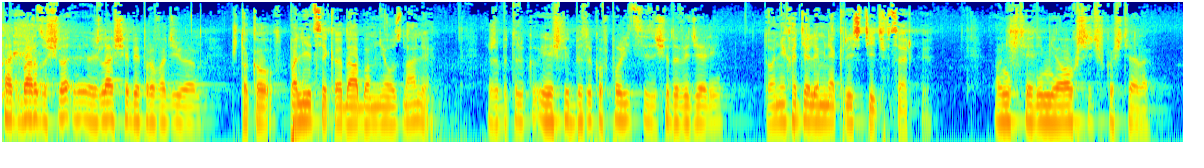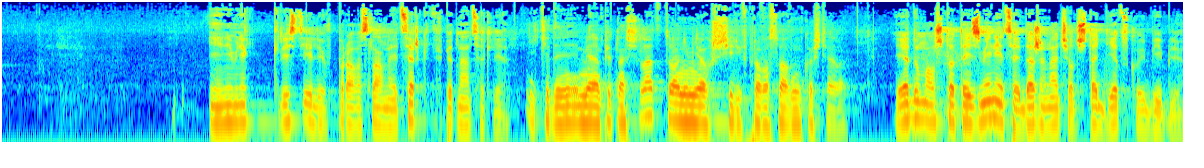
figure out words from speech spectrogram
tak bardzo źle, źle siebie prowadziłem, что ко- в полиции, когда обо мне узнали, żeby tylko, jeśli by tylko w policji się dowiedzieli, то они хотели меня крестить в церкви. oni chcieli mnie ochrzcić w kościele. И они меня крестили в православной церкви в 15 лет. I kiedy miałem 15 lat, to oni mnie ochrzcili w prawosławnym kościele. Я думал, что это изменится, и даже начал читать детскую Библию.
